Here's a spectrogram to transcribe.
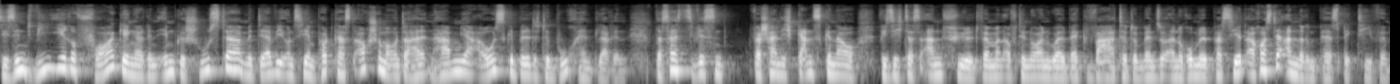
Sie sind wie Ihre Vorgängerin Imke Schuster, mit der wir uns hier im Podcast auch schon mal unterhalten haben, ja ausgebildete Buchhändlerin. Das heißt, Sie wissen wahrscheinlich ganz genau, wie sich das anfühlt, wenn man auf den neuen Wellback wartet und wenn so ein Rummel passiert, auch aus der anderen Perspektive.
